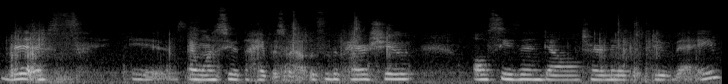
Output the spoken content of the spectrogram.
this is, I want to see what the hype is about. This is the Parachute All Season Down Alternative Duvet.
